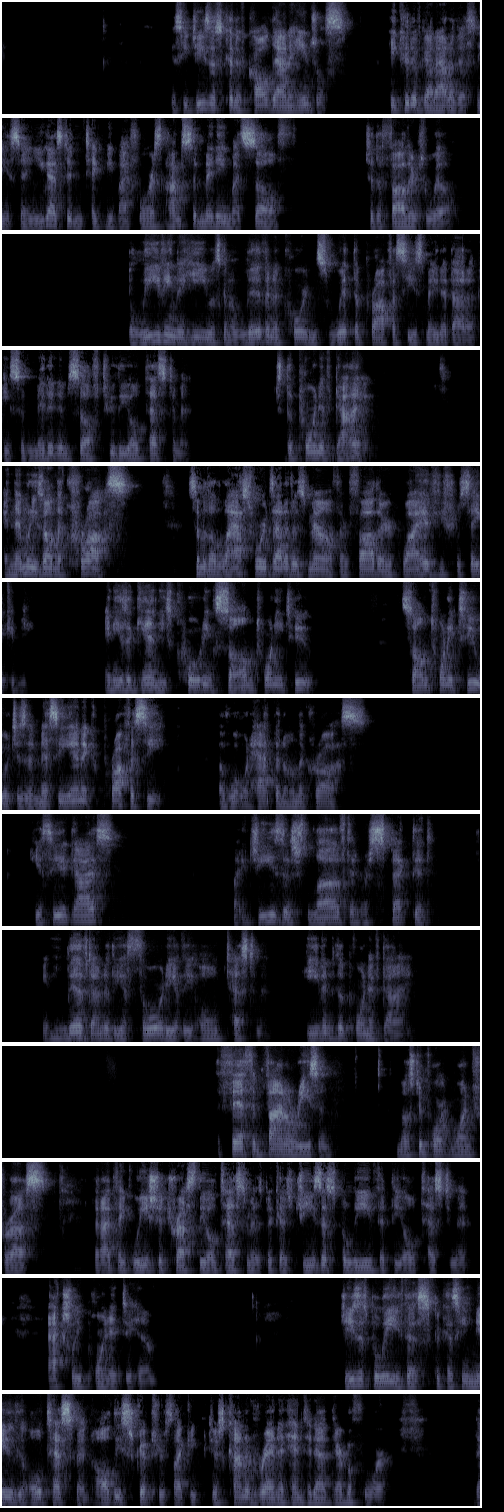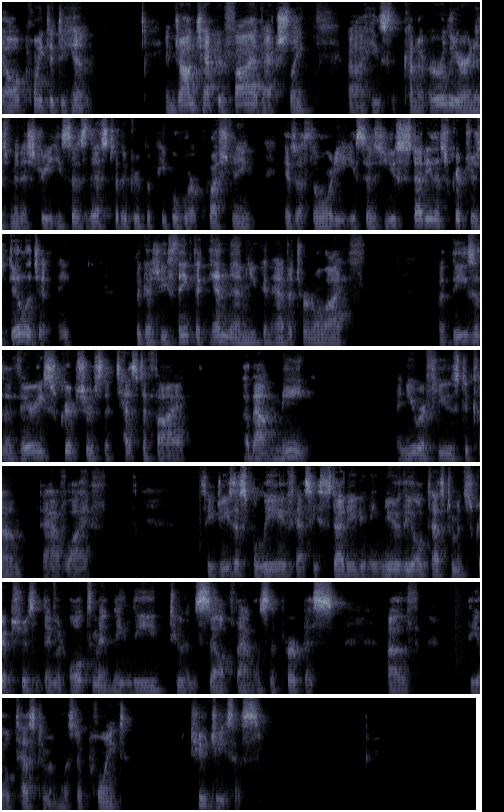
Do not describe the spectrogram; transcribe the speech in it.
You see, Jesus could have called down angels. He could have got out of this and he's saying, You guys didn't take me by force. I'm submitting myself to the Father's will. Believing that he was going to live in accordance with the prophecies made about him, he submitted himself to the Old Testament to the point of dying. And then when he's on the cross, some of the last words out of his mouth are, Father, why have you forsaken me? And he's again, he's quoting Psalm 22. Psalm 22, which is a messianic prophecy of what would happen on the cross. Do you see it, guys? Like Jesus loved and respected and lived under the authority of the Old Testament, even to the point of dying. The fifth and final reason, most important one for us, that I think we should trust the Old Testament is because Jesus believed that the Old Testament actually pointed to him. Jesus believed this because he knew the Old Testament, all these scriptures, like he just kind of read and hinted at there before, they all pointed to him. In John chapter 5, actually, uh, he's kind of earlier in his ministry, he says this to the group of people who are questioning his authority. He says, You study the scriptures diligently because you think that in them you can have eternal life. But these are the very scriptures that testify about me, and you refuse to come to have life. See, Jesus believed as he studied and he knew the Old Testament scriptures that they would ultimately lead to himself. That was the purpose of the Old Testament was to point to Jesus.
